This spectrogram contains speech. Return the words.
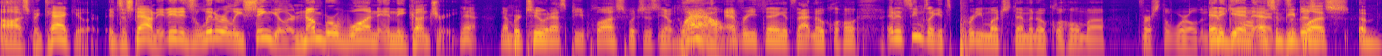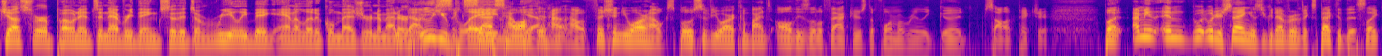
uh, spectacular. It's astounding. It is literally singular, number one in the country. Yeah, number two in SP Plus, which is you know Wow. everything. It's that in Oklahoma, and it seems like it's pretty much them in Oklahoma versus the world. And again. S and P Plus uh, adjusts for opponents and everything, so that's a really big analytical measure. No matter who you success, played, how, Yeah. how how efficient you are, how explosive you are, combines all these little factors to form a really good, solid picture. But I mean, and what what you're saying is you could never have expected this. Like,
